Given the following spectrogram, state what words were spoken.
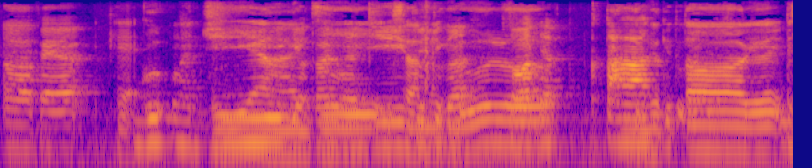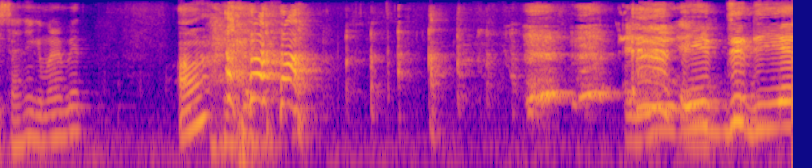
eh, kayak Kayak- gu ngaji Iya, ya kan ngaji, ngaji terus Islamic juga dulu. sholatnya ketat gitu gitu kan gitu desainnya gimana bet Ah, itu dia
